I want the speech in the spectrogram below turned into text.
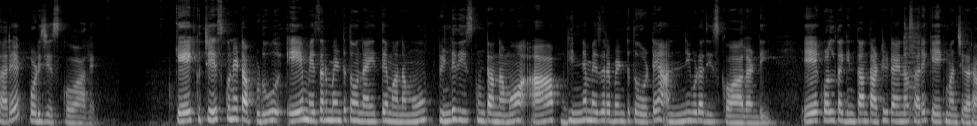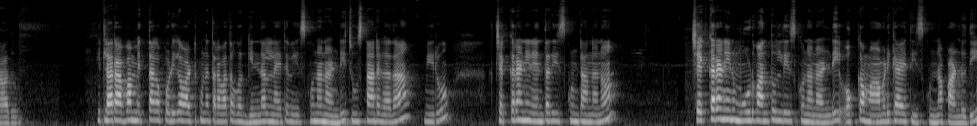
సరే పొడి చేసుకోవాలి. కేక్ చేసుకునేటప్పుడు ఏ మెజర్మెంట్తోనైతే మనము పిండి తీసుకుంటున్నామో ఆ గిన్నె మెజర్మెంట్తోటే అన్నీ కూడా తీసుకోవాలండి. ఏ కొలత గింత అంత అటు ఇటు అయినా సరే కేక్ మంచిగా రాదు. ఇట్లా రవ్వ మెత్తగా పొడిగా పట్టుకున్న తర్వాత ఒక గిన్నెలను అయితే వేసుకున్నానండి. చూస్తారు కదా మీరు? చక్కెర నేను ఎంత తీసుకుంటానో చక్కెర నేను మూడు వంతులు తీసుకున్నానండి. ఒక్క మామిడికాయ తీసుకున్న పండుది.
